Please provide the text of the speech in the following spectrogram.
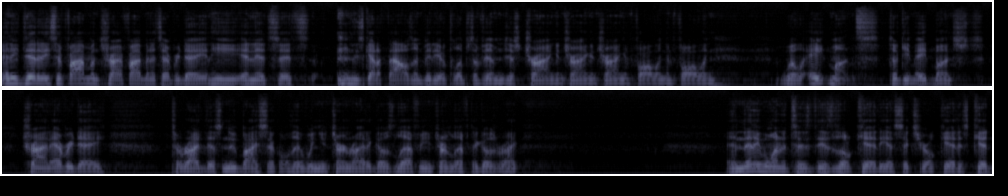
And he did it. He said, five minutes, try five minutes every day. And he and it's it's he's got a thousand video clips of him just trying and trying and trying and falling and falling. Well, eight months. Took him eight months trying every day to ride this new bicycle that when you turn right it goes left and you turn left it goes right. And then he wanted to, his little kid, he has a six year old kid. His kid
